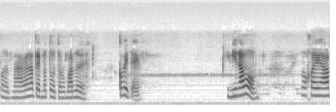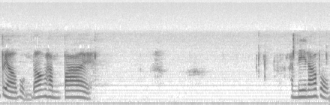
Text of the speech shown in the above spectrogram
เปิดมาแล้วก็เป็นประตูอัตโนมัติเลย ก็ปิดเอง อย่างนี้นะผม โอเคครับ เดี๋ยวผมต้องทำป้าย อันนี้นะครับผม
